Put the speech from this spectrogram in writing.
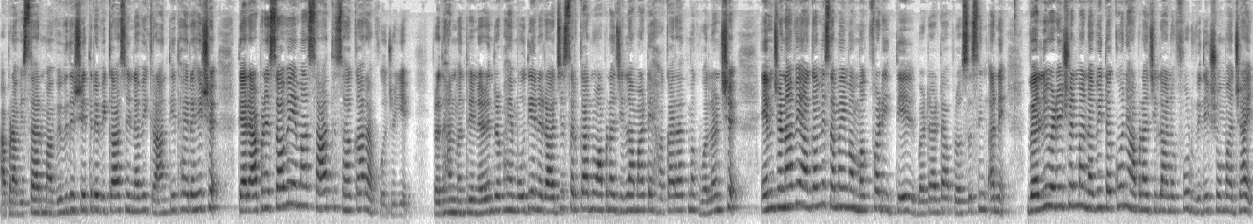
આપણા વિસ્તારમાં વિવિધ ક્ષેત્રે વિકાસની નવી ક્રાંતિ થઈ રહી છે. ત્યારે આપણે સૌએ એમાં સાથ સહકાર આપવો જોઈએ. પ્રધાનમંત્રી નરેન્દ્રભાઈ મોદી અને રાજ્ય સરકારનું આપણા જિલ્લા માટે હકારાત્મક વલણ છે. એમ જણાવી આગામી સમયમાં મગફળી, તેલ, બટાટા, પ્રોસેસિંગ અને વેલ્યુ એડિશનમાં નવી તકો અને આપણા જિલ્લાનું ફૂડ વિદેશોમાં જાય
